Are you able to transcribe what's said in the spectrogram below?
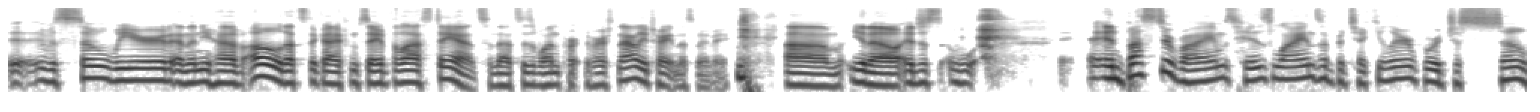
it, was so weird. And then you have, oh, that's the guy from Save the Last Dance, and that's his one per- personality trait in this movie. um, you know, it just w- and Busta Rhymes, his lines in particular were just so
